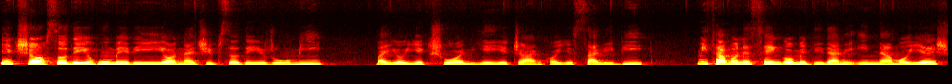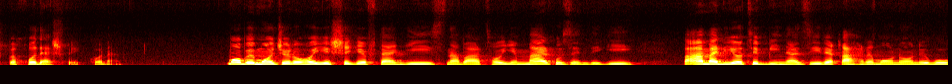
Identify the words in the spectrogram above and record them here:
یک شاهزاده هومری یا نجیب زاده رومی و یا یک شوالیه جنگ های صلیبی می توانست هنگام دیدن این نمایش به خودش فکر کند. ما به ماجراهای شگفتانگیز، نبردهای مرگ و زندگی و عملیات بینظیر قهرمانانه و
